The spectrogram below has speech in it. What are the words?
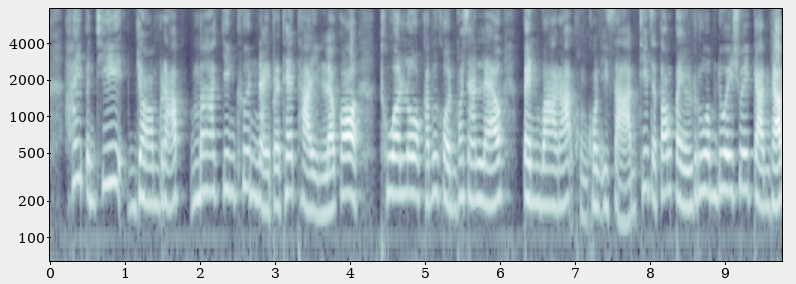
ำให้เป็นที่ยอมรับมากยิ่งขึ้นในประเทศไทย แล้วก็ทั่วโลกครับทุกคนเพราะฉะนั้นแล้วเป็นวาระของคนอีสานที่จะต้องไปร่วมด้วยช่วยกันครับ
